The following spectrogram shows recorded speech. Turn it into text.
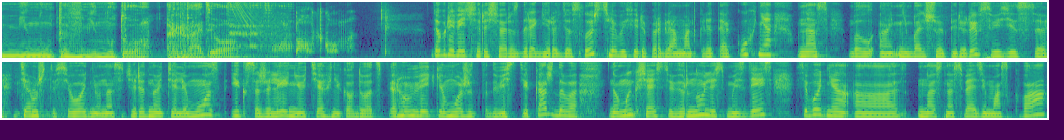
минута в минуту. Радио. Добрый вечер еще раз, дорогие радиослушатели. В эфире программа «Открытая кухня». У нас был а, небольшой перерыв в связи с э, тем, что сегодня у нас очередной телемост, и, к сожалению, техника в 21 веке может подвести каждого, но мы, к счастью, вернулись, мы здесь. Сегодня а, у нас на связи Москва,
